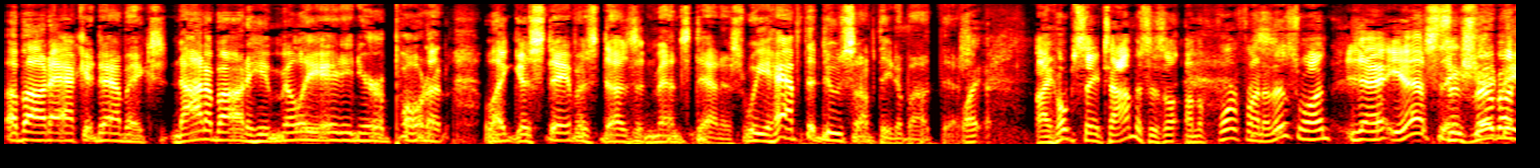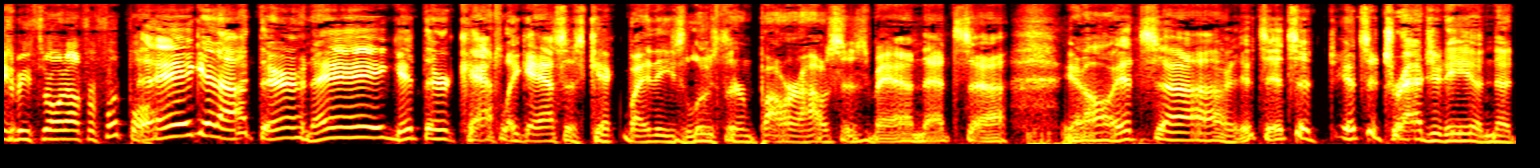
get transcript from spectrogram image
about academics, not about humiliating your opponent like Gustavus does in men's tennis. We have to do something about this. Like, I hope St. Thomas is on the forefront of this one Yeah, yes, they since they're about be. to be thrown out for football. They get out there and they get their Catholic asses kicked by these Lutheran powerhouses, man. That's uh, you know, it's uh, it's it's a it's a tragedy, and the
